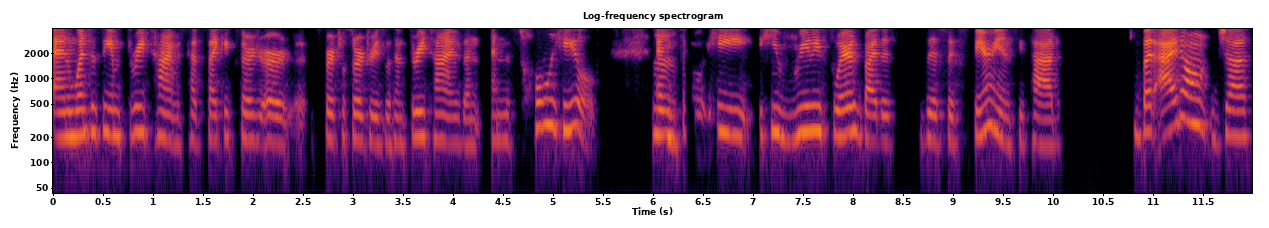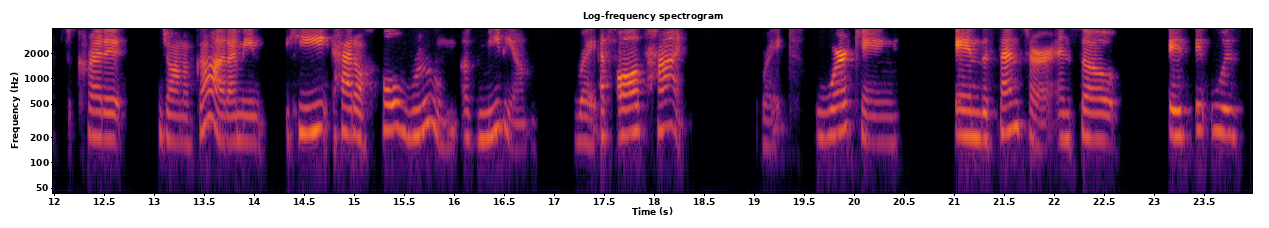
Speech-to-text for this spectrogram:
and went to see him three times, had psychic surgery or uh, spiritual surgeries with him three times, and and is totally healed. Mm. And so he he really swears by this this experience he's had. But I don't just credit John of God. I mean, he had a whole room of mediums right. at all times right. working in the center. And so it it was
